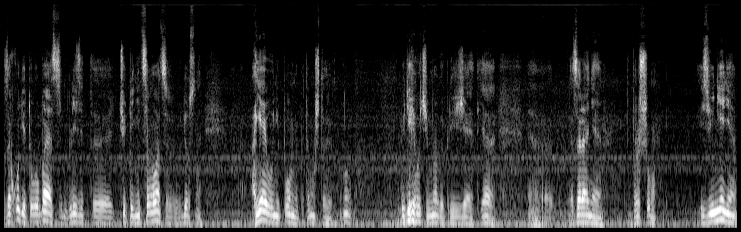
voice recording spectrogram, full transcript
заходит, улыбается, лезет чуть ли не целоваться в десна. А я его не помню, потому что ну, людей очень много приезжает. Я заранее прошу извинения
